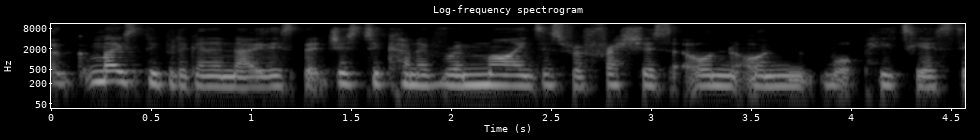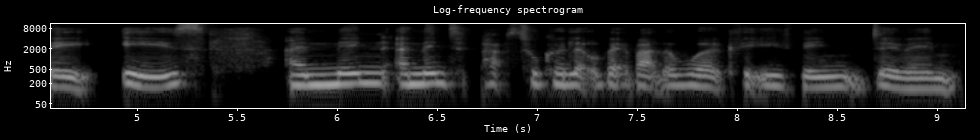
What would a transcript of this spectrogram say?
uh, most people are going to know this, but just to kind of remind us, refresh us on on what PTSD is, and then and then to perhaps talk a little bit about the work that you've been doing.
